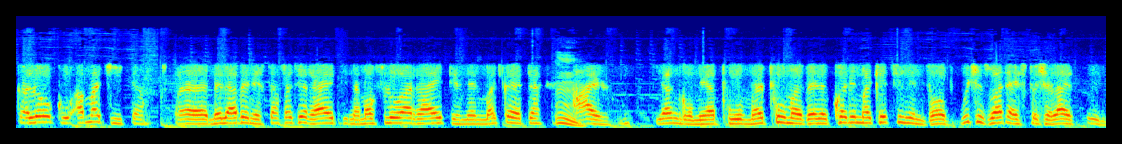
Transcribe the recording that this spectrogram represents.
Kaloku amajita um mele abe nestaff esi-right namaflow a-right and then maqeda Mm. hayi yangoma iyaphuma iphuma vele khona i-marketing involved which is what i specialize in.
